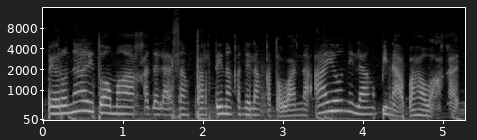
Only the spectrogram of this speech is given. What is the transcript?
Pero narito ang mga kadalasang parte ng kanilang katawan na ayaw nilang pinapahawakan.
